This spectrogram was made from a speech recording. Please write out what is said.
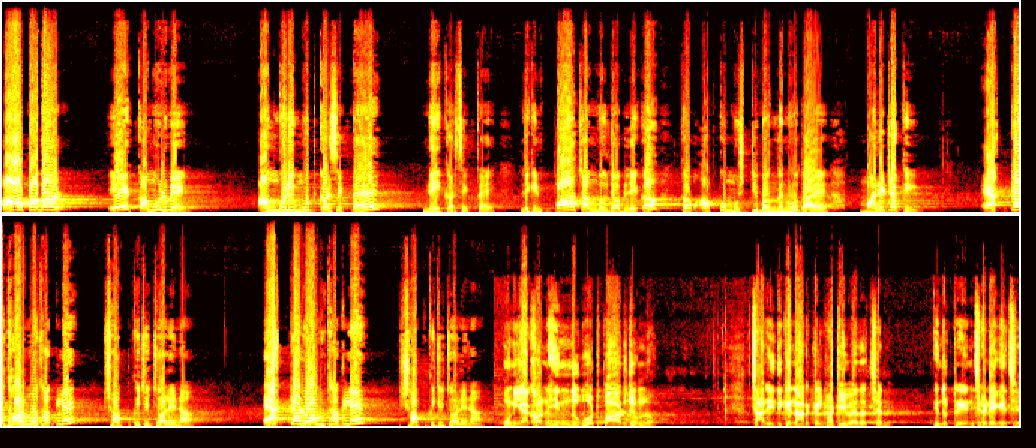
आप अगर एक अंगुल में अंगुली मुट कर सकता है नहीं कर सकता है लेकिन पांच अंगुल जब लेगा तब आपको मुष्टि बंधन होता है मानेटा की একটা ধর্ম থাকলে সব কিছু চলে না একটা রং থাকলে সব কিছু চলে না উনি এখন হিন্দু ভোট পাওয়ার জন্য। চারিদিকে নারকেল ফাটিয়ে বেঁধাচ্ছেন কিন্তু ট্রেন ছেড়ে গেছে।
